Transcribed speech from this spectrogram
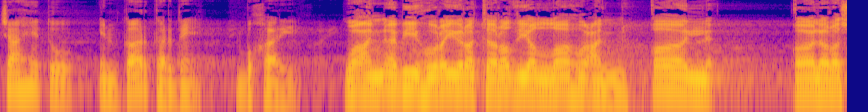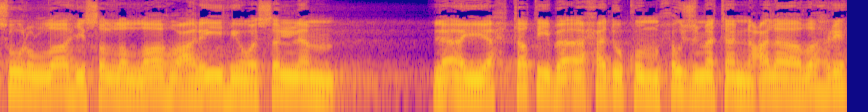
چاہیں تو انکار کر دیں۔ بخاری۔ وعن أبي هريرة رضي الله عنه قال قال رسول الله صلى الله عليه وسلم لأن يحتطب أحدكم حزمة على ظهره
